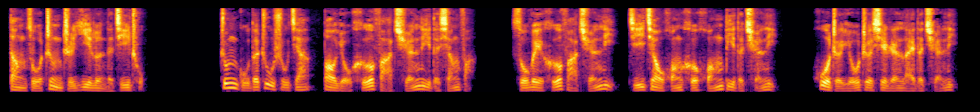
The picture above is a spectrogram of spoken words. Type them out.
当作政治议论的基础。中古的著述家抱有合法权利的想法，所谓合法权利，即教皇和皇帝的权利，或者由这些人来的权利。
